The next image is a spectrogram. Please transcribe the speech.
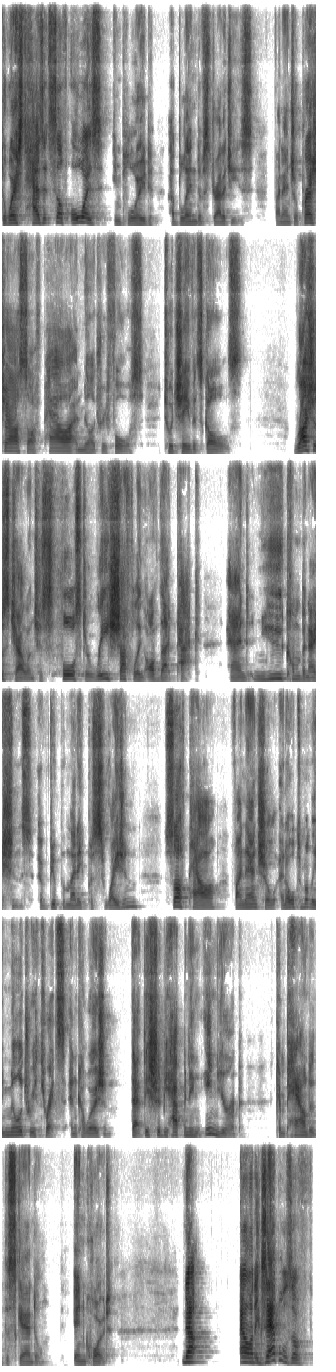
The West has itself always employed a blend of strategies financial pressure, soft power, and military force to achieve its goals. Russia's challenge has forced a reshuffling of that pack and new combinations of diplomatic persuasion, soft power, financial, and ultimately military threats and coercion. That this should be happening in Europe compounded the scandal. End quote. Now, Alan, examples of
